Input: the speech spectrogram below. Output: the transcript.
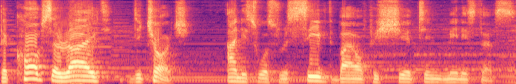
the corpse arrived the church and it was received by officiating ministers.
